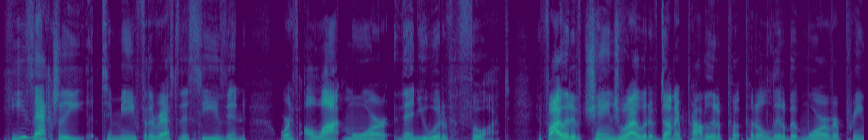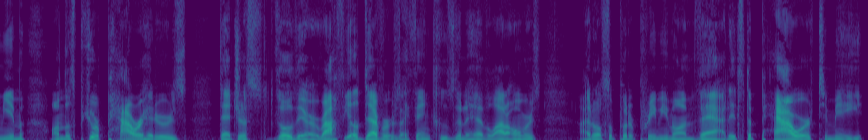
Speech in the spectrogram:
he's actually, to me, for the rest of the season, worth a lot more than you would have thought. If I would have changed what I would have done, I probably would have put, put a little bit more of a premium on those pure power hitters that just go there. Rafael Devers, I think, who's going to have a lot of homers, I'd also put a premium on that. It's the power to me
